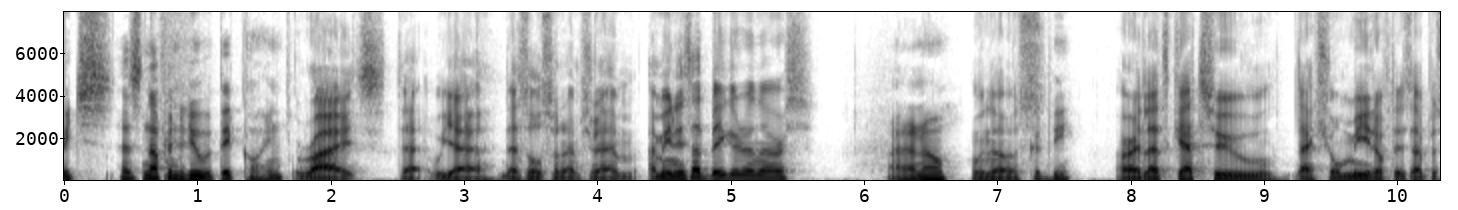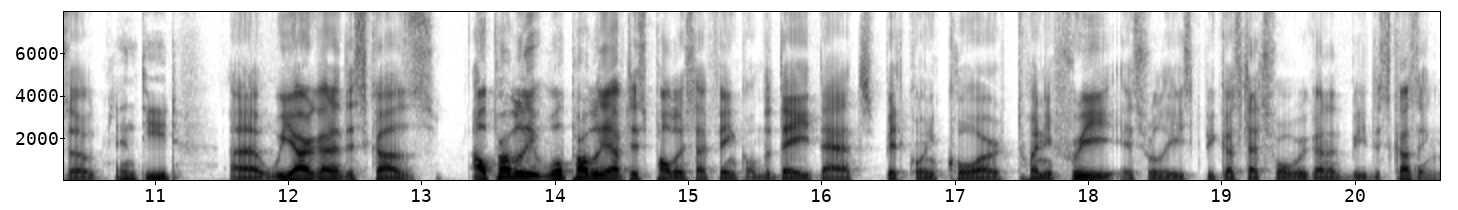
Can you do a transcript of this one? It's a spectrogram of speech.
which has nothing to do with Bitcoin. Right. That yeah, that's also in Amsterdam. I mean, is that bigger than ours? I don't know. Who knows? Could be. All right, let's get to the actual meat of this episode. Indeed. Uh, we are gonna discuss. I'll probably we'll probably have this published. I think on the date that Bitcoin Core 23 is released because that's what we're gonna be discussing.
